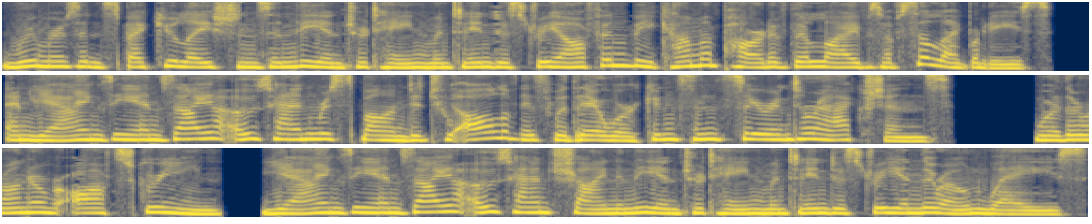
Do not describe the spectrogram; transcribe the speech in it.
Rumors and speculations in the entertainment industry often become a part of the lives of celebrities, and Yang Zi and Xiao Zhan responded to all of this with their work and sincere interactions. Whether on or off screen, Yang Zi and Xiao Zhan shine in the entertainment industry in their own ways.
